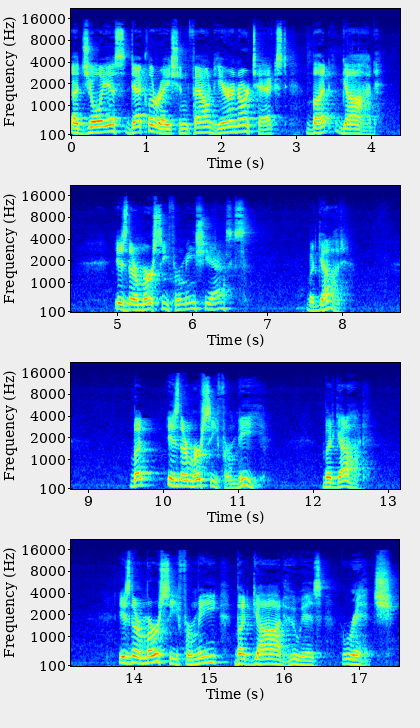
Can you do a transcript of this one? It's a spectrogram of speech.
A joyous declaration found here in our text, but God. Is there mercy for me? She asks. But God. But is there mercy for me? but God? Is there mercy for me, but God who is rich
